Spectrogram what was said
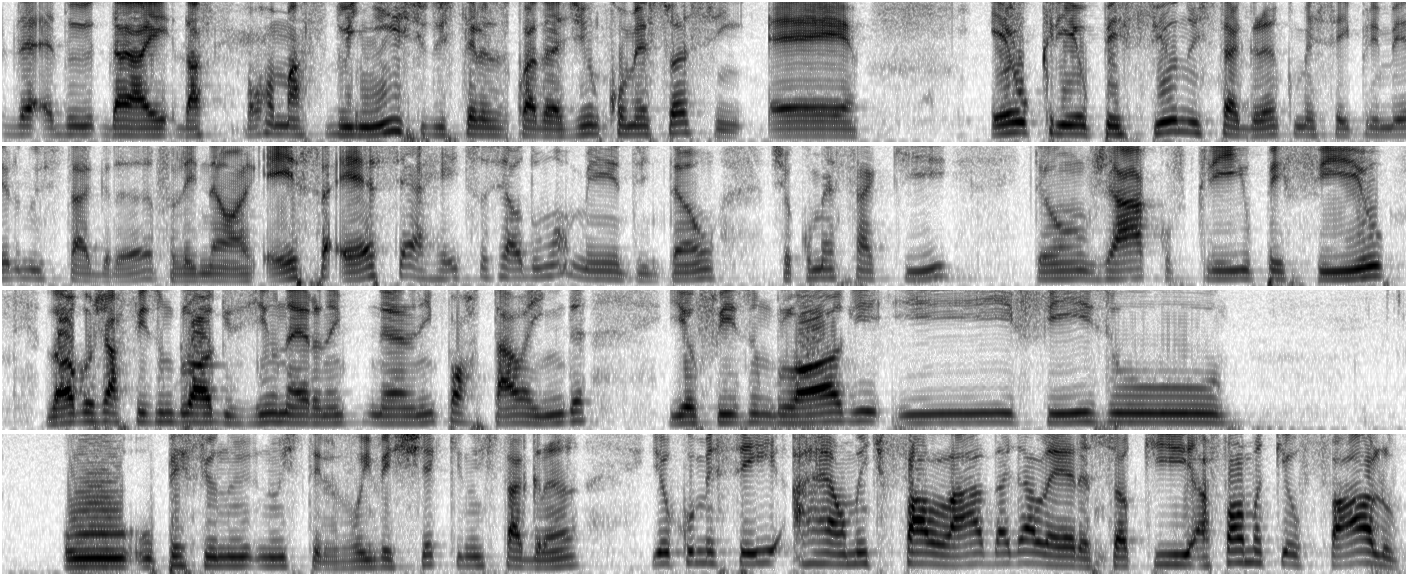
da, do, da, da formação do início do Estrelas do Quadradinho começou assim. É, eu criei o perfil no Instagram, comecei primeiro no Instagram. Falei, não, essa, essa é a rede social do momento. Então, deixa eu começar aqui. Então, já criei o perfil. Logo, já fiz um blogzinho, não era nem, não era nem portal ainda. E eu fiz um blog e fiz o, o, o perfil no, no. Vou investir aqui no Instagram. E eu comecei a realmente falar da galera. Só que a forma que eu falo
